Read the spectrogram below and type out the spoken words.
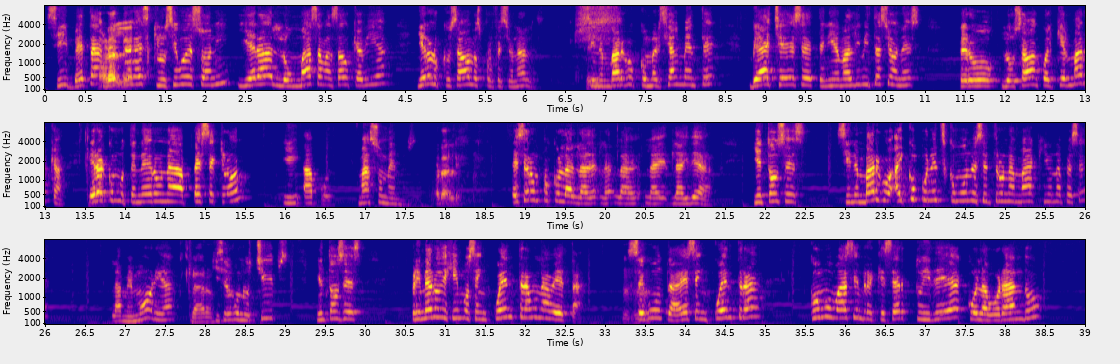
Sí, beta era exclusivo de Sony y era lo más avanzado que había y era lo que usaban los profesionales. Sin embargo, comercialmente, VHS tenía más limitaciones, pero lo usaban cualquier marca. Era como tener una PC clon y Apple, más o menos. Órale. Esa era un poco la, la- la- la- la- la idea. Y entonces, sin embargo, hay componentes comunes entre una Mac y una PC. La memoria, Claro. quizá algunos chips. Y entonces, primero dijimos, encuentra una beta. Segunda es encuentra cómo vas a enriquecer tu idea colaborando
